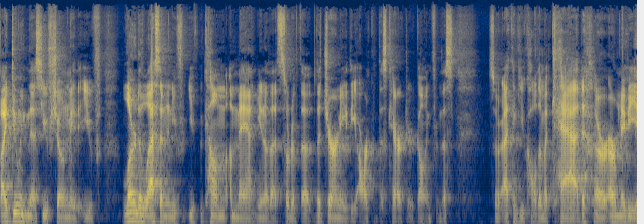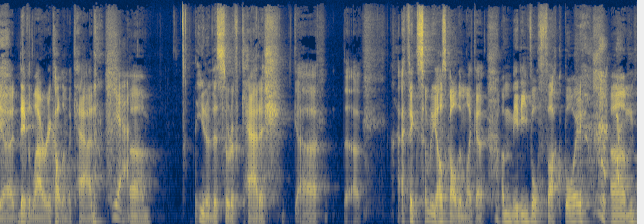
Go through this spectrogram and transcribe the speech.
by doing this you've shown me that you've learned a lesson and you've you've become a man. You know, that's sort of the the journey, the arc of this character going from this. So I think you called him a cad, or, or maybe uh, David Lowery called him a cad. Yeah. Um, you know, this sort of caddish. Uh, uh, I think somebody else called him like a, a medieval fuck boy. Um,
